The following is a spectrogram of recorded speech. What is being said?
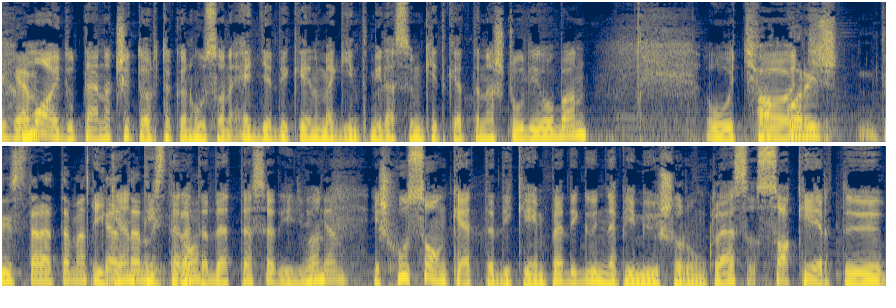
Igen. Majd utána csütörtökön 21-én megint mi leszünk itt ketten a stúdióban. Úgyhogy... Akkor is tiszteletemet kell Igen, tenni? tiszteletedet teszed, így van. Igen. És 22-én pedig ünnepi műsorunk lesz, szakértő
